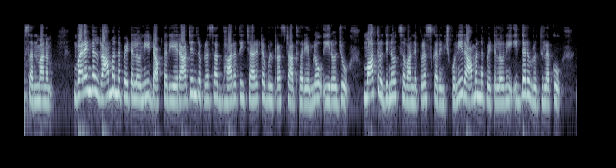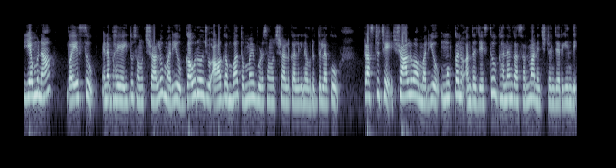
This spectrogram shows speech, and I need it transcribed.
సన్మానం. వరంగల్ రామన్నపేటలోని doctor A Rajendra Prasad Bharati charitable trust ఆధ్వర్యంలో ఈరోజు మాతృ దినోత్సవాన్ని పురస్కరించుకుని రామన్నపేటలోని ఇద్దరు వృద్ధులకు యమున వయస్సు ఎనభై ఐదు సంవత్సరాలు మరియు గౌరోజు ఆగంబ తొంభై మూడు సంవత్సరాలు కలిగిన వృద్ధులకు ట్రస్టుచే షాల్వా మరియు ముక్కను అందజేస్తూ ఘనంగా సన్మానించడం జరిగింది.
